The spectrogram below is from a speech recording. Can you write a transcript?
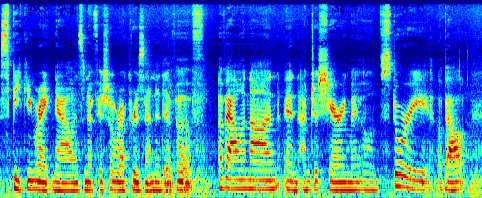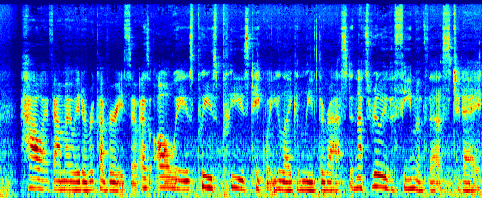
speaking right now as an official representative of, of Al Anon, and I'm just sharing my own story about how I found my way to recovery. So, as always, please, please take what you like and leave the rest. And that's really the theme of this today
